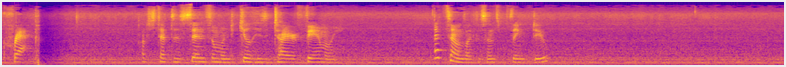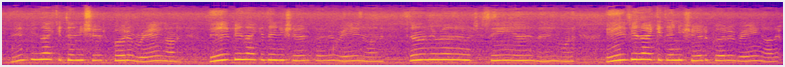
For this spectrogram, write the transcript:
Crap. I'll just have to send someone to kill his entire family. That sounds like the sensible thing to do. If you like it, then you should put a ring on it. If you like it, then you should put a ring on it. Me what you see and then wanna. If you like it, then you should put a ring on it.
